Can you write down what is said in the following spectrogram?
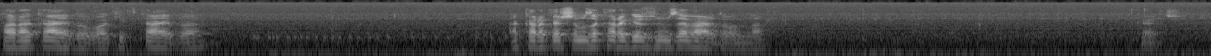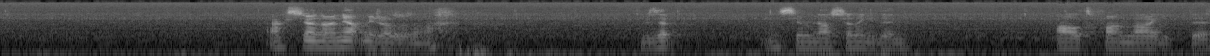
Para kaybı, vakit kaybı. Ha, kara kaşımıza kara gözümüze verdi onlar. Kaç. Aksiyon oyunu yapmayacağız o zaman. Biz hep simülasyona gidelim. 6 fan daha gitti.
